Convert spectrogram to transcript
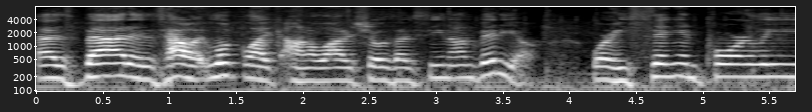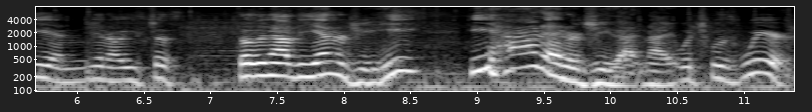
as bad as how it looked like on a lot of shows I've seen on video where he's singing poorly and you know he's just doesn't have the energy. He he had energy that night, which was weird.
